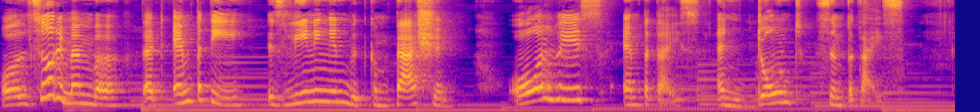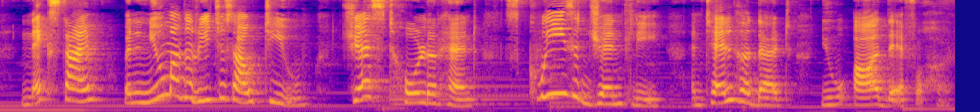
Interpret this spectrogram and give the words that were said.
Also, remember that empathy is leaning in with compassion. Always empathize and don't sympathize. Next time, when a new mother reaches out to you, just hold her hand, squeeze it gently, and tell her that you are there for her.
